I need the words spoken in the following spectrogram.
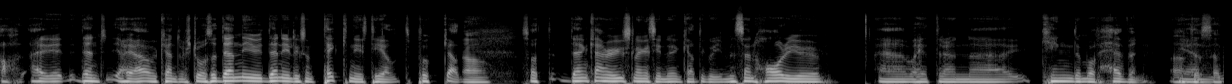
ja, den, ja, jag kan inte förstå. Så den är ju den är liksom tekniskt helt puckad. Ja. Så att den kan ju slängas in i den kategorin. Men sen har du ju, eh, vad heter den, eh, Kingdom of Heaven. Jag En- sett.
